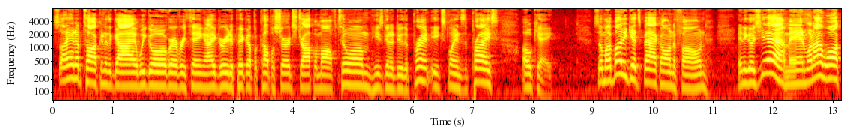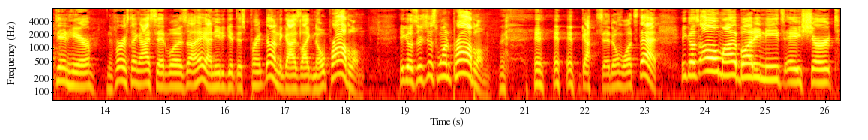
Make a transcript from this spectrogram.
So I end up talking to the guy. We go over everything. I agree to pick up a couple shirts, drop them off to him. He's going to do the print. He explains the price. Okay. So my buddy gets back on the phone and he goes, Yeah, man, when I walked in here, the first thing I said was, uh, Hey, I need to get this print done. The guy's like, No problem. He goes, There's just one problem. and the guy said, Oh, what's that? He goes, Oh, my buddy needs a shirt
